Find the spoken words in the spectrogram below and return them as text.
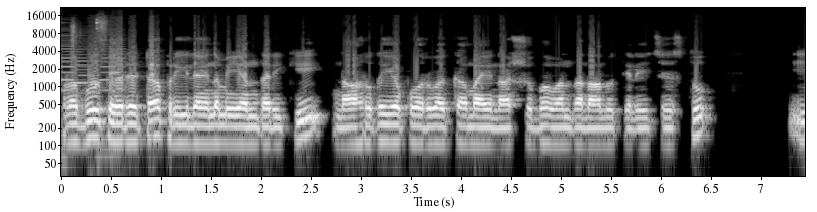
ప్రభు పేరిట ప్రియులైన మీ అందరికీ నా హృదయపూర్వకమైన శుభవందనాలు తెలియచేస్తూ ఈ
